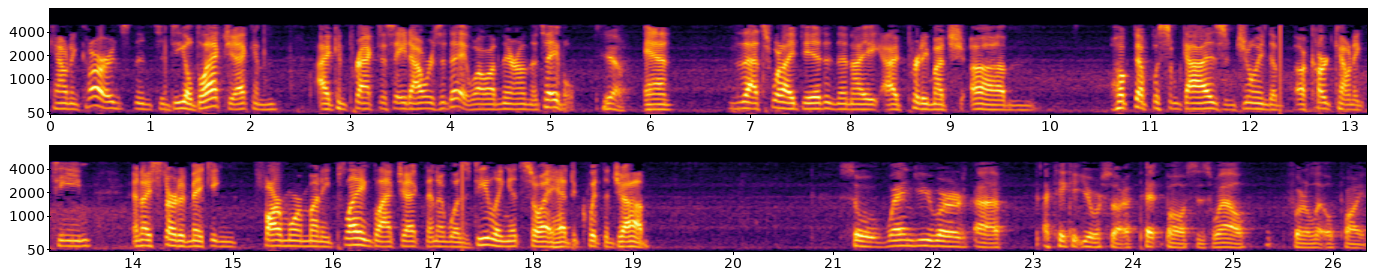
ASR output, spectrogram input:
counting cards than to deal blackjack, and I can practice eight hours a day while I'm there on the table. Yeah. And that's what I did, and then I I pretty much um, hooked up with some guys and joined a, a card counting team, and I started making far more money playing blackjack than I was dealing it, so I had to quit the job. So when you were, uh, I take it you were sort of pit boss as well for a little point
